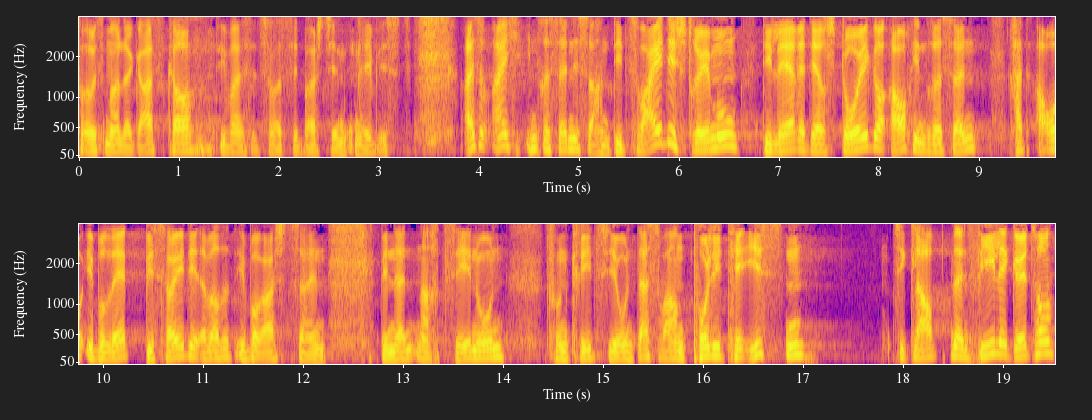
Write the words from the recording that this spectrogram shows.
aus Madagaskar, die weiß jetzt, was Sebastian Kneb ist. Also eigentlich interessante Sachen. Die zweite Strömung, die Lehre der Stoiker, auch interessant, hat auch überlebt bis heute. Ihr werdet überrascht sein. Benannt nach Zenon von Krizion. Das waren Polytheisten. Sie glaubten an viele Götter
